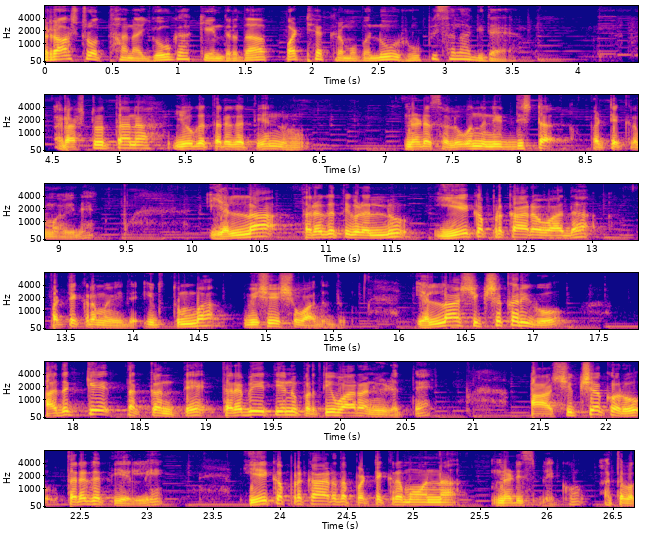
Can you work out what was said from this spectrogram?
ರಾಷ್ಟ್ರೋತ್ಥಾನ ಯೋಗ ಕೇಂದ್ರದ ಪಠ್ಯಕ್ರಮವನ್ನು ರೂಪಿಸಲಾಗಿದೆ. ರಾಷ್ಟ್ರೋತ್ಥಾನ ಯೋಗ ತರಗತಿಯನ್ನು ನಡೆಸಲು ಒಂದು ನಿರ್ದಿಷ್ಟ ಪಠ್ಯಕ್ರಮವಿದೆ. ಎಲ್ಲ ತರಗತಿಗಳಲ್ಲೂ ಏಕಪ್ರಕಾರವಾದ ಪಠ್ಯಕ್ರಮವಿದೆ. ಇದು ತುಂಬ ವಿಶೇಷವಾದದ್ದು. ಎಲ್ಲ ಶಿಕ್ಷಕರಿಗೂ ಅದಕ್ಕೆ ತಕ್ಕಂತೆ ತರಬೇತಿಯನ್ನು ಪ್ರತಿ ವಾರ ನೀಡುತ್ತೆ. ಆ ಶಿಕ್ಷಕರು ತರಗತಿಯಲ್ಲಿ ಏಕಪ್ರಕಾರದ ಪಠ್ಯಕ್ರಮವನ್ನು ನಡೆಸಬೇಕು ಅಥವಾ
